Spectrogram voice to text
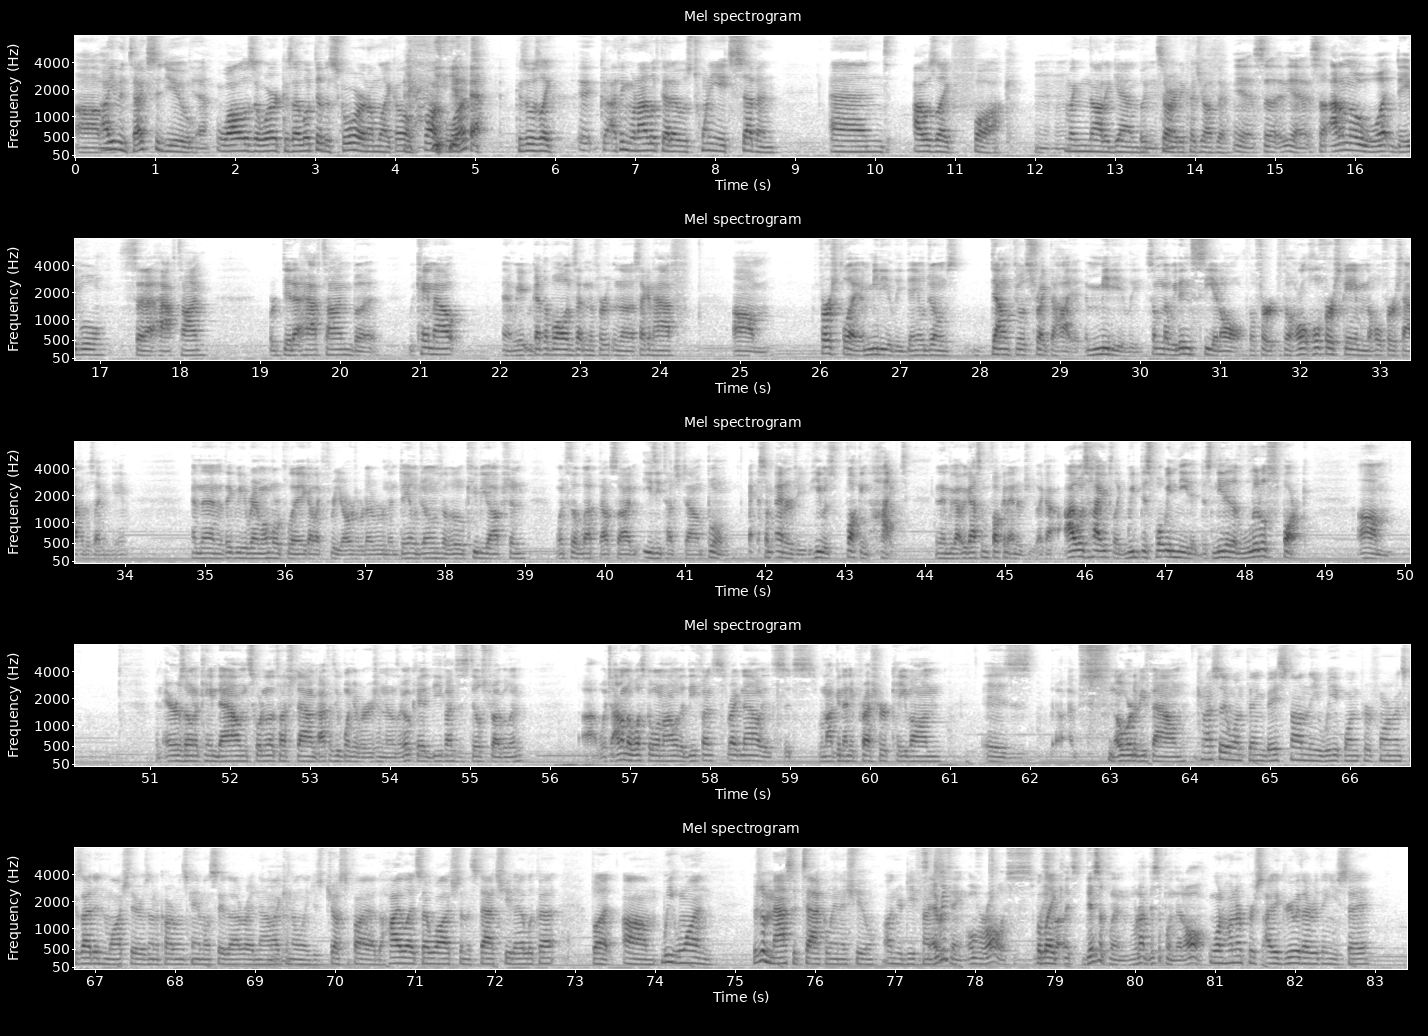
Um, I even texted you Yeah. while I was at work because I looked at the score and I'm like, oh fuck, what? Yeah. because it was like it, I think when I looked at it, it was twenty eight seven, and I was like, "Fuck!" Mhm. I'm like, "Not again!" But Mhm. sorry to cut you off there. Yeah, so yeah, so I don't know what Daboll said at halftime or did at halftime, but we came out and we, we got the ball and set in the first in the second half. Um, first play immediately, Daniel Jones downfield strike to Hyatt immediately, something that we didn't see at all the first the whole, whole first game and the whole first half of the second game. And then I think we ran one more play, got like three yards or whatever, and then Daniel Jones a little QB option went to the left outside, easy touchdown, boom, some energy. He was fucking hyped, and then we got we got some fucking energy. Like I, I was hyped. Like we just what we needed, just needed a little spark. Um, and Arizona came down, scored another touchdown, got the two point conversion, and I was like, okay, defense is still struggling. Uh, which I don't know what's going on with the defense right now. It's it's we're not getting any pressure. Kayvon is uh, just nowhere to be found. Can I say one thing based on the Week One performance? Because I didn't watch the Arizona Cardinals game. I'll say that right now. I can only just justify the highlights I watched and the stat sheet I look at. But um, Week One, there's a massive tackling issue on your It's defense. everything overall. It's just But, like- str- it's discipline. We're not disciplined at all. One hundred percent. I agree with everything you say,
